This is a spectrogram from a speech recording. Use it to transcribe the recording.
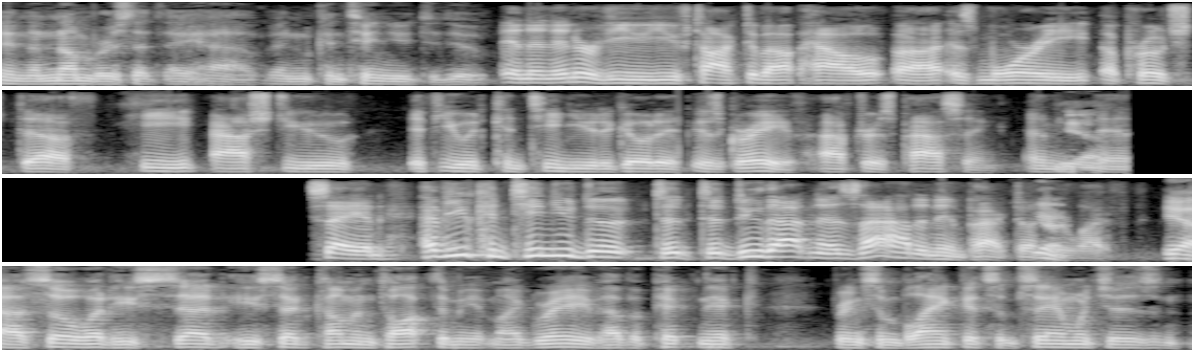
in the numbers that they have and continue to do. In an interview, you've talked about how uh, as Morrie approached death, he asked you if you would continue to go to his grave after his passing and, yeah. and say, and have you continued to, to, to do that and has that had an impact on sure. your life? Yeah. So what he said, he said, come and talk to me at my grave, have a picnic, bring some blankets, some sandwiches. And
